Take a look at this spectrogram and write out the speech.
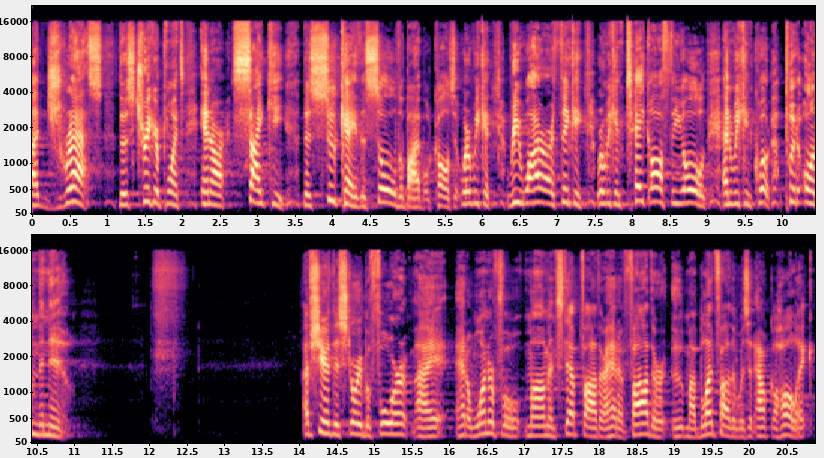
address those trigger points in our psyche, the suke, the soul, the Bible calls it, where we can rewire our thinking, where we can take off the old and we can, quote, put on the new. I've shared this story before. I had a wonderful mom and stepfather. I had a father who, my blood father, was an alcoholic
